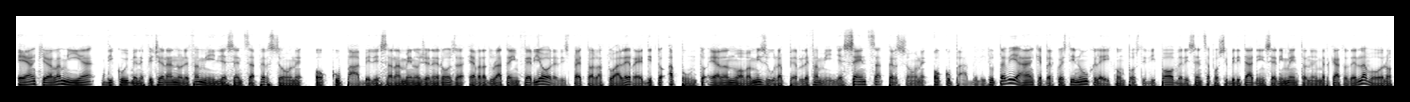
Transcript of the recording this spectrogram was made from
e anche alla mia, di cui beneficeranno le famiglie senza persone occupabili. Sarà meno generosa e avrà durata inferiore rispetto all'attuale reddito, appunto, e alla nuova misura per le famiglie senza persone occupabili. Tuttavia, anche per questi nuclei composti di poveri senza possibilità di inserimento nel mercato del lavoro,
